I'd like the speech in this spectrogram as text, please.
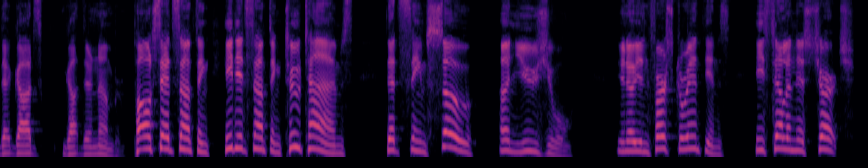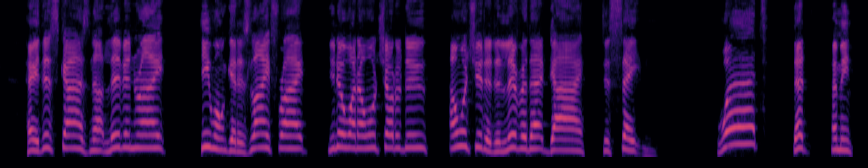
that God's got their number. Paul said something, he did something two times that seems so unusual. You know, in First Corinthians, he's telling this church, hey, this guy's not living right. He won't get his life right. You know what I want y'all to do? I want you to deliver that guy to Satan. What? That, I mean,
